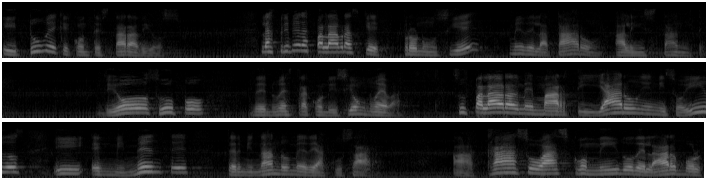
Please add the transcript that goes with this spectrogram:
y tuve que contestar a Dios. Las primeras palabras que pronuncié me delataron al instante. Dios supo de nuestra condición nueva. Sus palabras me martillaron en mis oídos y en mi mente, terminándome de acusar. ¿acaso has comido del árbol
